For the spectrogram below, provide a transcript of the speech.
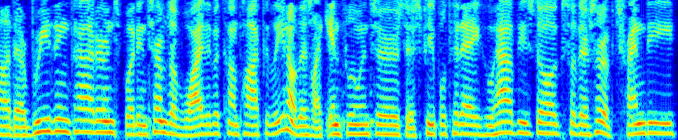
uh, their breathing patterns. But in terms of why they become popular, you know, there's like influencers, there's people today who have these dogs, so they're sort of trendy.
